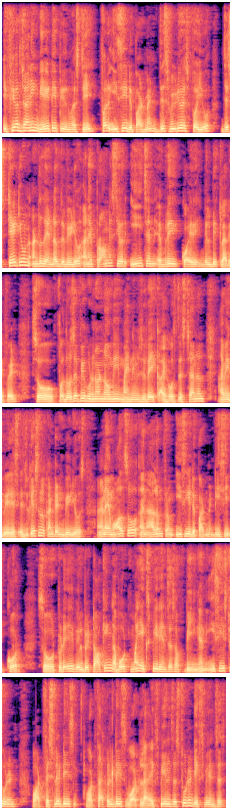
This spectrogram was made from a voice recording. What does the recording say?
If you are joining VITAP University for ECE department, this video is for you. Just stay tuned until the end of the video and I promise your each and every query will be clarified. So for those of you who do not know me, my name is Vivek. I host this channel. I make various educational content videos and I am also an alum from ECE department, ECE core. So today we will be talking about my experiences of being an ECE student, what facilities, what faculties, what experiences, student experiences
